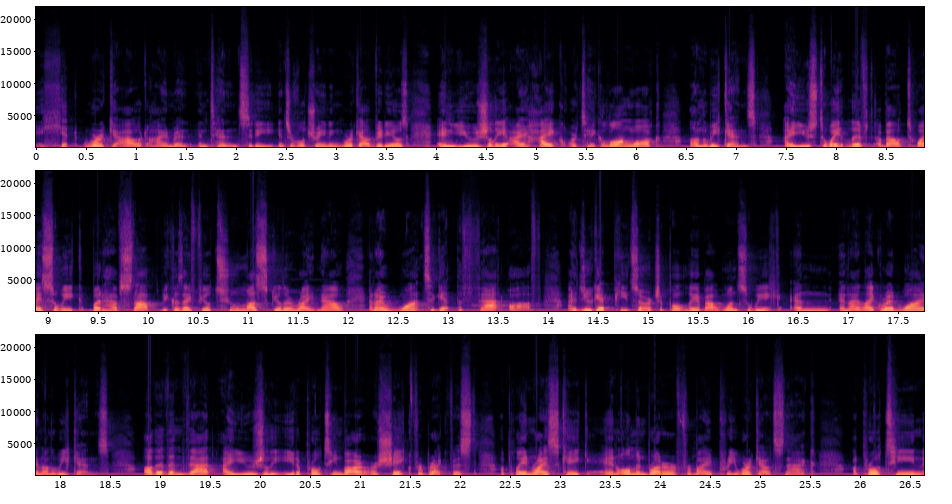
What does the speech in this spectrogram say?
HIIT workout, high intensity interval training workout videos, and usually I hike or take a long walk on the weekends. I used to weight lift about twice a week, but have stopped because I feel too muscular right now and I want to get the fat off. I do get pizza or Chipotle about once a week, and, and I like red wine on the weekends. Other than that, I usually eat a protein bar or shake for breakfast, a plain rice cake and almond butter for my pre workout snack, a protein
